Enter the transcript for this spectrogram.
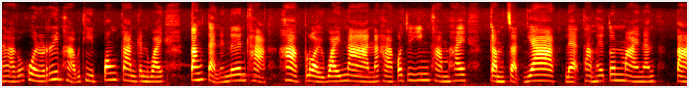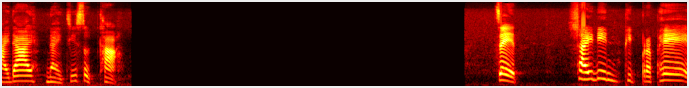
นะคะ ก็ควรรีบหาวิธีป้องกันกันไว้ตั้งแต่เนิ่นๆค่ะ หากปล่อยไว้นานนะคะ ก็จะยิ่งทำให้กำจัดยาก และทำให้ต้นไม้นั้นตายได้ในที่สุดค่ะ 7. ใช้ดินผิดประเภท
